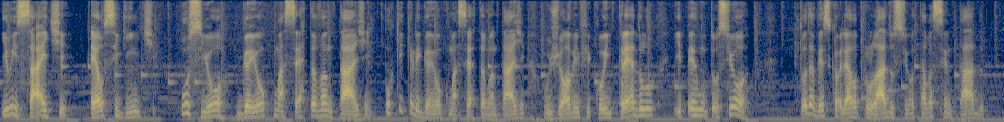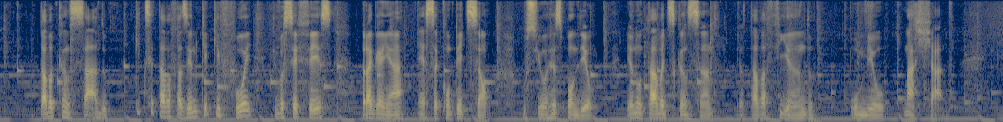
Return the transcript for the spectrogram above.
E o insight é o seguinte, o senhor ganhou com uma certa vantagem. Por que, que ele ganhou com uma certa vantagem? O jovem ficou incrédulo e perguntou, senhor, toda vez que eu olhava para o lado, o senhor estava sentado, estava cansado. O que, que você estava fazendo? O que, que foi que você fez para ganhar essa competição? O Senhor respondeu, eu não estava descansando, eu estava afiando o meu machado.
